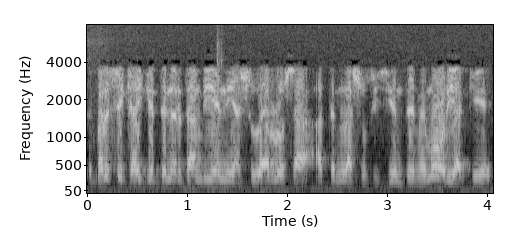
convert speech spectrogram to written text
me parece que hay que tener también y ayudarlos a, tener la suficiente memoria que,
